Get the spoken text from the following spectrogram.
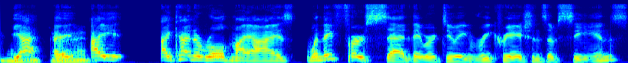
oh yeah, I, I I kind of rolled my eyes when they first said they were doing recreations of scenes.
